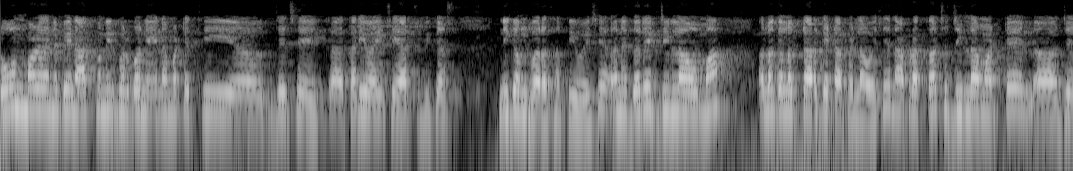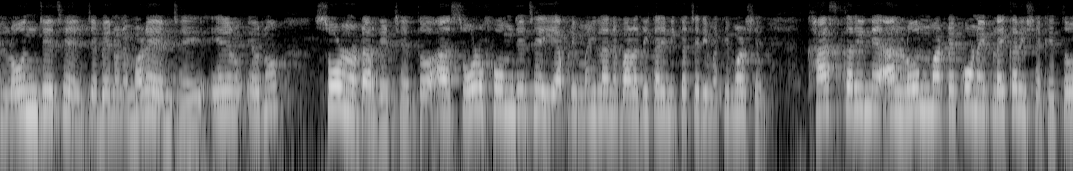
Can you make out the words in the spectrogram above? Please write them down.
લોન મળે અને બેન આત્મનિર્ભર બને. એના માટેથી જે છે કાર્યવાહી છે આર્થિક વિકાસ નિગમ દ્વારા થતી હોય છે. અને દરેક જિલ્લાઓમાં અલગ અલગ ટાર્ગેટ આપેલા હોય છે. અને આપણા કચ્છ જિલ્લા માટે જે લોન જે છે, જે બહેનોને મળે એમ છે, એ, એનો સોળનો ટાર્ગેટ છે. તો આ સોળ ફોર્મ જે છે, એ આપણી મહિલા અને બાળ અધિકારીની કચેરીમાંથી મળશે. ખાસ કરીને આ લોન માટે કોણ એપ્લાય કરી શકે? તો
